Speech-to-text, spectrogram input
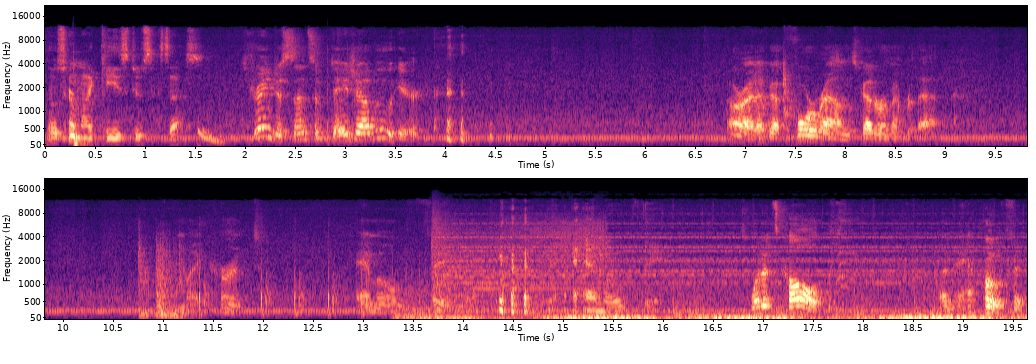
Those are my keys to success. Strangest sense of deja vu here. Alright, I've got four rounds, gotta remember that. Current ammo thing. Ammo thing. It's what it's called. An ammo thing.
